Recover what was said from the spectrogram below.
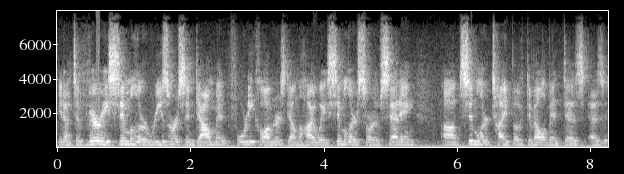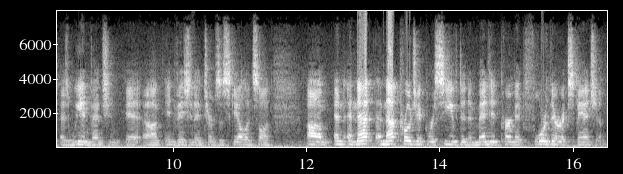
you know, it's a very similar resource endowment, 40 kilometers down the highway, similar sort of setting, uh, similar type of development as as, as we envision, uh, um, envision in terms of scale and so on. Um, and and that and that project received an amended permit for their expansion,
